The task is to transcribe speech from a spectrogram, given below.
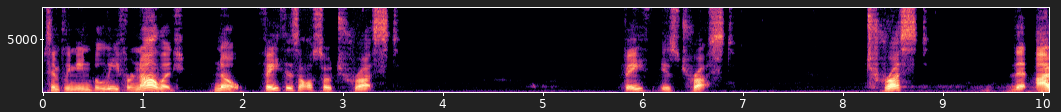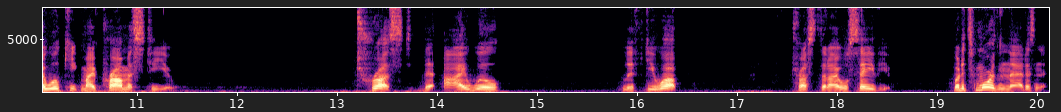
simply mean belief or knowledge. No, faith is also trust. Faith is trust. Trust that I will keep my promise to you. Trust that I will lift you up. Trust that I will save you. But it's more than that, isn't it?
